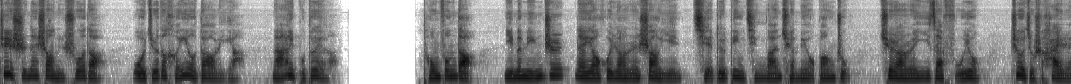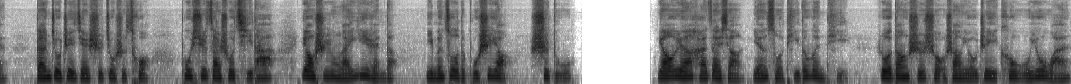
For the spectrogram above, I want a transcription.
这时那少女说道：“我觉得很有道理呀，哪里不对了？”童风道：“你们明知那药会让人上瘾，且对病情完全没有帮助，却让人一再服用。”这就是害人，单就这件事就是错，不需再说其他。药是用来医人的，你们做的不是药，是毒。姚元还在想严所提的问题：若当时手上有这一颗无忧丸，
